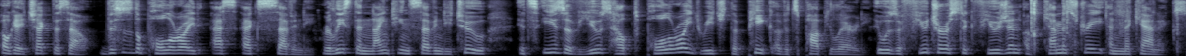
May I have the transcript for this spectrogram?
Okay, check this out. This is the Polaroid SX70. Released in 1972, its ease of use helped Polaroid reach the peak of its popularity. It was a futuristic fusion of chemistry and mechanics.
